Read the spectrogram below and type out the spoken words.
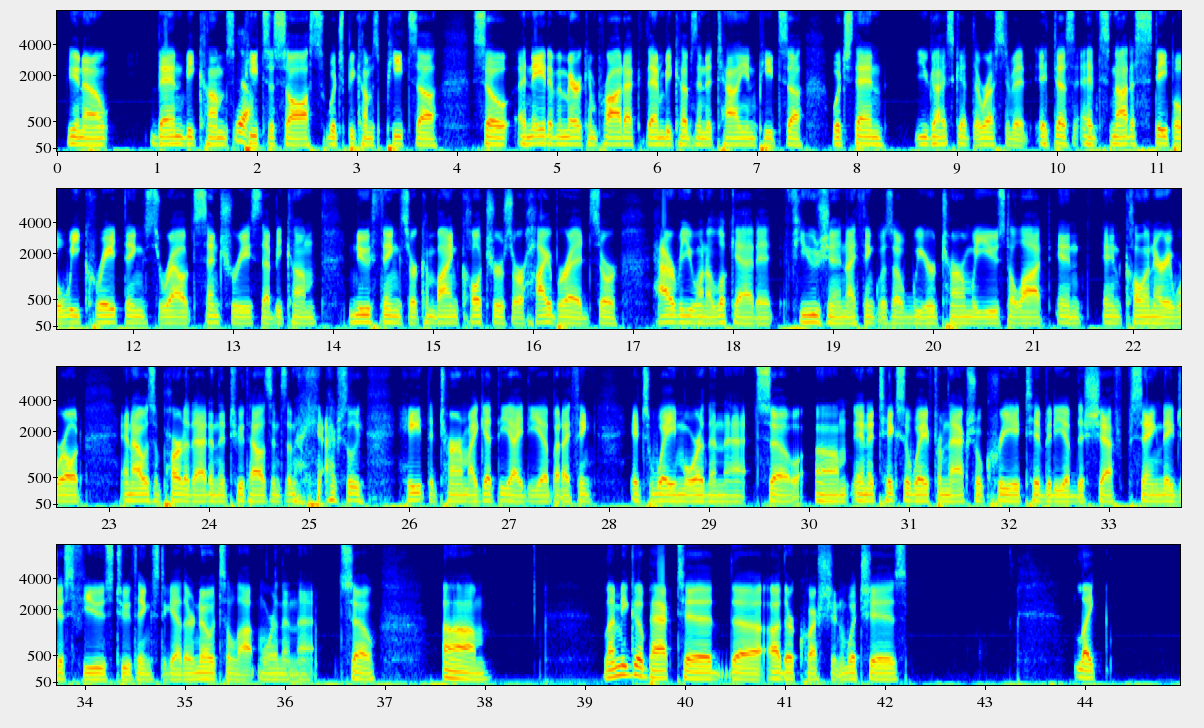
You know, then becomes yeah. pizza sauce, which becomes pizza. So a Native American product then becomes an Italian pizza, which then you guys get the rest of it. It does it's not a staple. We create things throughout centuries that become new things or combined cultures or hybrids or however you want to look at it. Fusion, I think was a weird term we used a lot in in culinary world and I was a part of that in the 2000s and I actually hate the term. I get the idea, but I think it's way more than that. So, um, and it takes away from the actual creativity of the chef saying they just fuse two things together. No, it's a lot more than that. So, um, let me go back to the other question, which is like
